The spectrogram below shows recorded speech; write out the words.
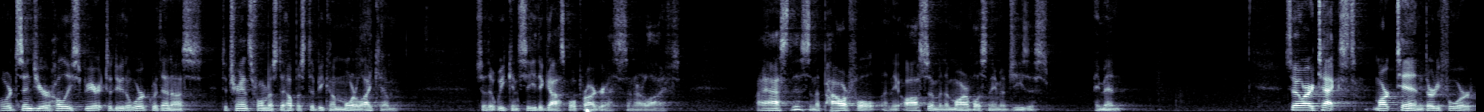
Lord, send your Holy Spirit to do the work within us, to transform us, to help us to become more like him, so that we can see the gospel progress in our lives. I ask this in the powerful and the awesome and the marvelous name of Jesus. Amen. So our text, Mark 10, 34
